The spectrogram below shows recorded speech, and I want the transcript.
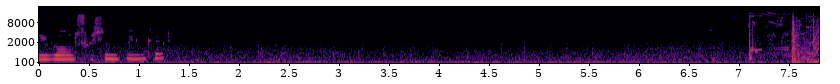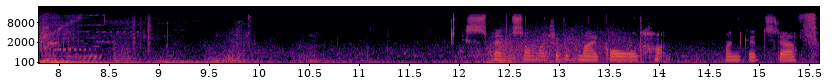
Rerolled for something good. I spent so much of my gold on, on good stuff.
